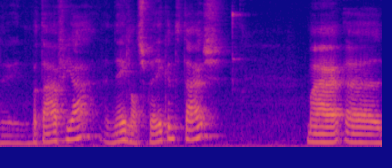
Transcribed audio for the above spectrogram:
in Batavia, Nederlands sprekend thuis. Maar eh,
